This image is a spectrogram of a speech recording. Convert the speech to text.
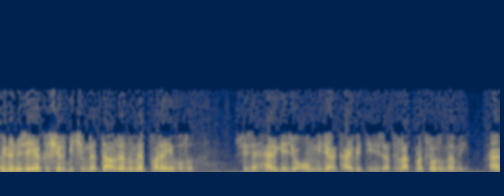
Önünüze yakışır biçimde davranın ve parayı bulun. Size her gece 10 milyar kaybettiğinizi hatırlatmak zorunda mıyım? Ha?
